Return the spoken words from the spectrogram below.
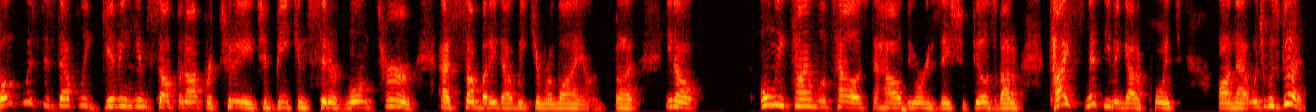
Boqvist is definitely giving himself an opportunity to be considered long term as somebody that we can rely on. But, you know, only time will tell as to how the organization feels about him. Ty Smith even got a point on that, which was good,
